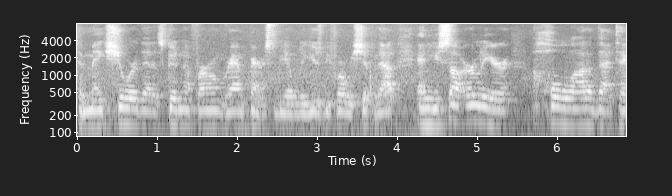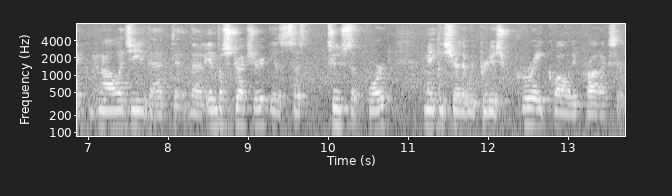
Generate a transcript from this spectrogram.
to make sure that it's good enough for our own grandparents to be able to use before we ship it out. And you saw earlier, a whole lot of that technology, that, that infrastructure is sus- to support making sure that we produce great quality products here.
